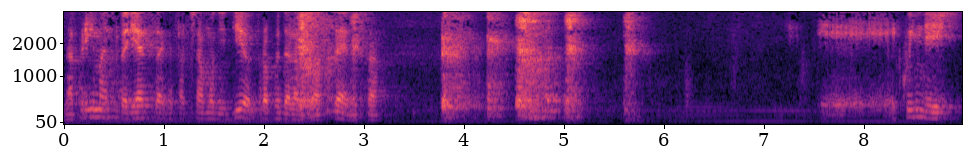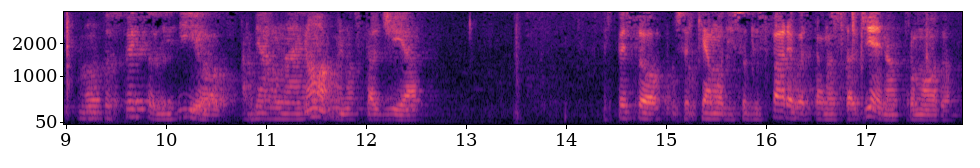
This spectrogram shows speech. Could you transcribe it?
La prima esperienza che facciamo di Dio è proprio della sua assenza. E quindi molto spesso di Dio abbiamo una enorme nostalgia e spesso cerchiamo di soddisfare questa nostalgia in altro modo.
